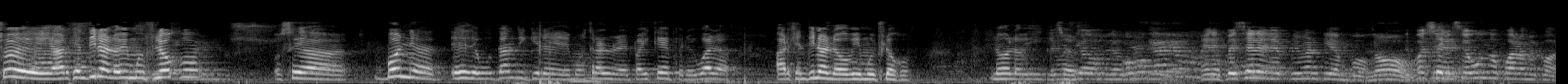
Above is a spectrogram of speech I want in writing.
Yo de Argentina lo vi muy flojo. O sea, Bosnia es debutante y quiere demostrarlo en el país que es, pero igual Argentina lo vi muy flojo. No lo vi que sea- En especial en el primer tiempo. No. Después en el segundo jugaron mejor.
